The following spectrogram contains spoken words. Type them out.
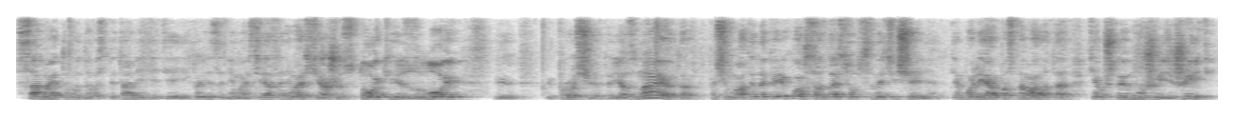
Самое трудное воспитание детей. Никто не занимается. Я занимаюсь, я жестокий, злой и, и прочее. Это. Я знаю это. Почему? А ты наперекор создай собственное течение. Тем более я обосновал это тем, что ему жить. Жить.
